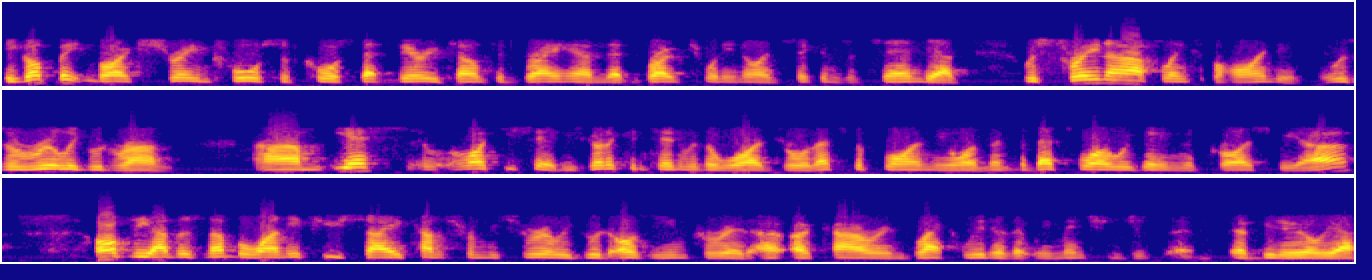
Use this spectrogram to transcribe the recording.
He got beaten by Extreme Force, of course, that very talented greyhound that broke 29 seconds at Sandown, was three and a half lengths behind him. It was a really good run. Um, yes, like you said, he's got to contend with a wide draw. That's the fly in the ointment, but that's why we're getting the price we are. Of the others, number one, if you say, comes from this really good Aussie infrared uh, Okara in black litter that we mentioned just a, a bit earlier.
